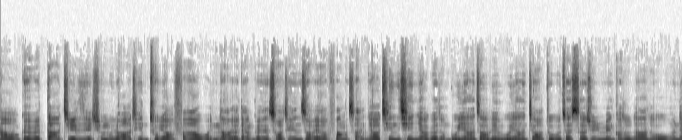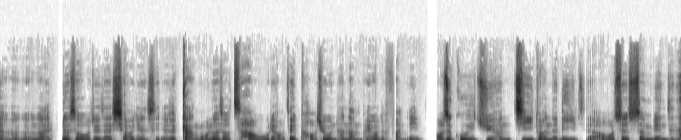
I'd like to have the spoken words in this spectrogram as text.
然后各个大节日也全部都要庆祝，要发文，然后要两个人手牵手，要放闪，要亲亲，要各种不一样的照片，不一样的角度，在社群里面告诉大家说我们俩很恩爱。那时候我就在笑一件事情，就是干，我那时候超无聊，直接跑去问她男朋友的反应。我是故意举很极端的例子啊，我是身边真的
